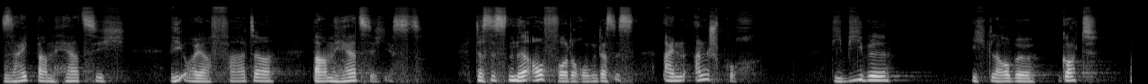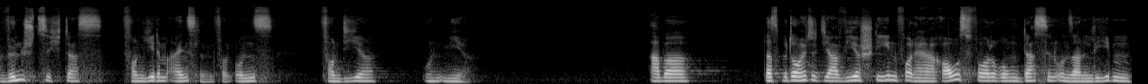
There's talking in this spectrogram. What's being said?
Seid barmherzig, wie euer Vater barmherzig ist. Das ist eine Aufforderung, das ist ein Anspruch. Die Bibel, ich glaube, Gott wünscht sich das von jedem Einzelnen von uns, von dir und mir. Aber das bedeutet ja, wir stehen vor der Herausforderung, das in unserem Leben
